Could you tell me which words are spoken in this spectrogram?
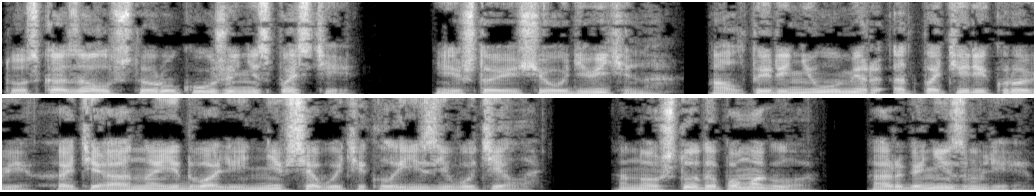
то сказал, что руку уже не спасти. И что еще удивительно, Алтырь не умер от потери крови, хотя она едва ли не вся вытекла из его тела. Но что-то помогло. Организм ли,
